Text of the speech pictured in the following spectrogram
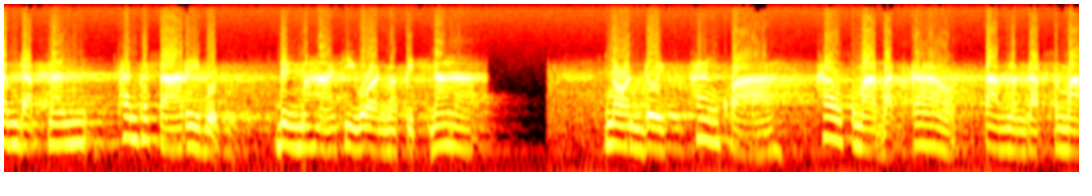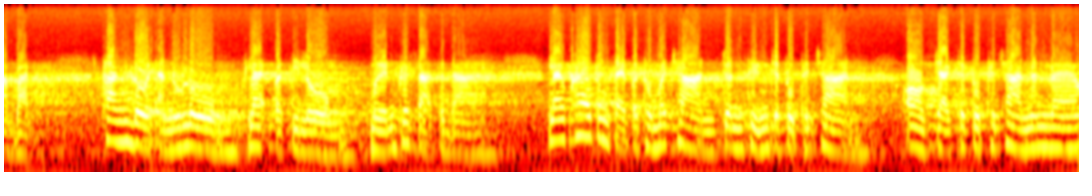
ลำดับนั้นท่านพระสารีบุตร ดึงมหาจีวรมาปิดหน้า นอนโดยข้างขวา เข้าสมาบัติเก้าตามลำดับสมาบัติ ทั้งโดยอนุโลมและปฏิโลมเหมือนพระศาสดา แล้วเข้าตั้งแต่ปฐมฌานจนถึงจตุทฌานออกจากจตุทฌานนั้นแล้ว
